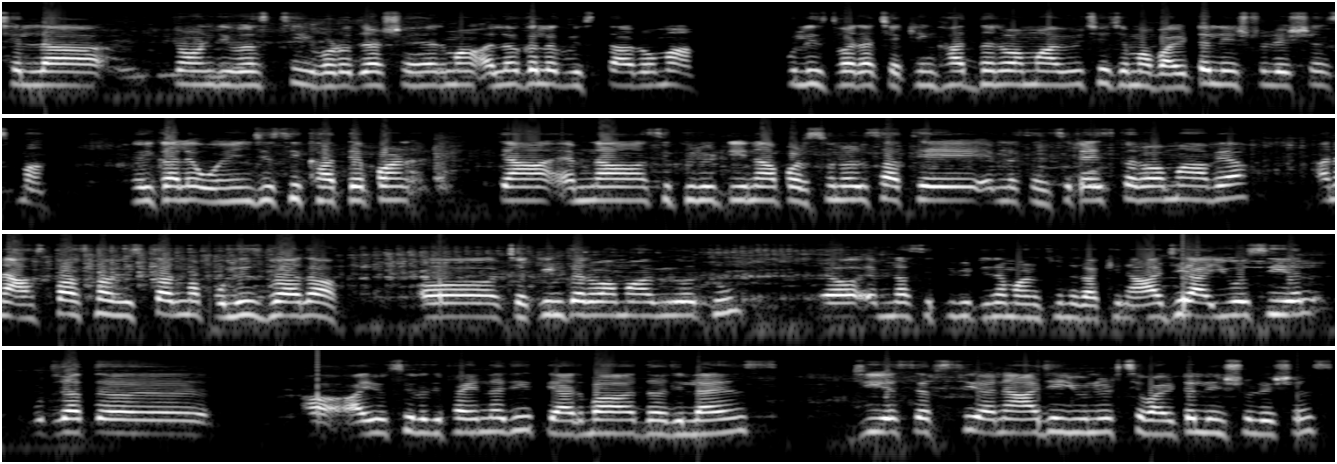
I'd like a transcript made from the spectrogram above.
છેલ્લા ત્રણ દિવસથી વડોદરા શહેરમાં અલગ અલગ વિસ્તારોમાં પોલીસ દ્વારા ચેકિંગ હાથ ધરવામાં આવ્યું છે, જેમાં વાઇટલ ઇન્સ્ટોલેશન્સમાં ગઈકાલે ઓએનજીસી ખાતે પણ ત્યાં એમના સિક્યુરિટીના પર્સનલ સાથે એમને સેન્સિટાઇઝ કરવામાં આવ્યા અને આસપાસના વિસ્તારમાં પોલીસ દ્વારા ચેકિંગ કરવામાં આવ્યું હતું. એમના સિક્યુરિટીના માણસોને રાખીને આજે આઈઓસીએલ ગુજરાત આઈઓસીએલ રિફાઇનરી ત્યારબાદ રિલાયન્સ જીએસએફસી અને આ જે યુનિટ છે વાઇટલ ઇન્સ્ટોલેશન્સ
